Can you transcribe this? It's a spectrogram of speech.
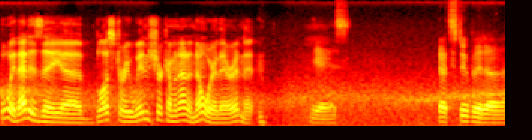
Boy, that is a uh, blustery wind sure coming out of nowhere there, isn't it? Yes. That stupid, uh.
